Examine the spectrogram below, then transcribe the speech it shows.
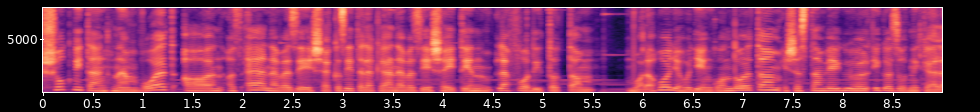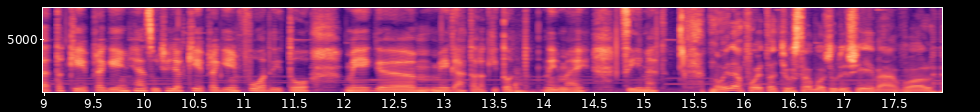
Sok vitánk nem volt, az elnevezések, az ételek elnevezéseit én lefordítottam valahogy, ahogy én gondoltam, és aztán végül igazodni kellett a képregényhez, úgyhogy a képregény fordító még, még átalakított némely címet. Na, innen folytatjuk Szabolcs Zsulis Évával,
